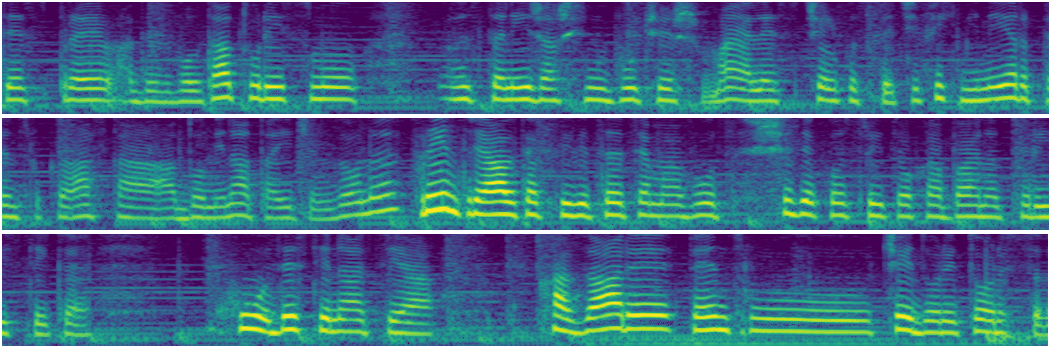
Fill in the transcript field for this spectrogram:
despre a dezvolta turismul în Stănija și în Buceș, mai ales cel cu specific minier, pentru că asta a dominat aici în zonă. Printre alte activități am avut și de construit o cabană turistică cu destinația cazare pentru cei doritori să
